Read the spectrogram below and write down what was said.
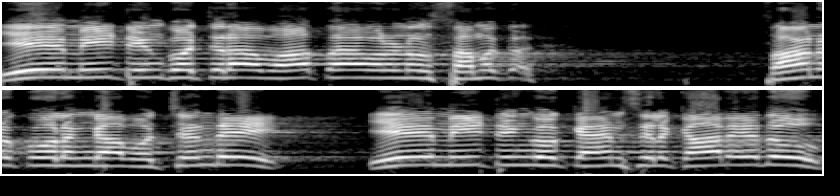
ఏ మీటింగ్కి వచ్చినా వాతావరణం సమక సానుకూలంగా వచ్చింది. ఏ మీటింగ్ క్యాన్సిల్ కాలేదు.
